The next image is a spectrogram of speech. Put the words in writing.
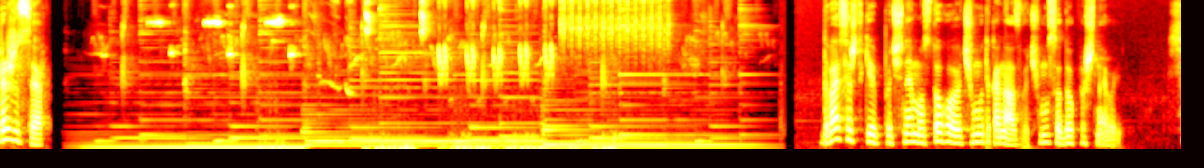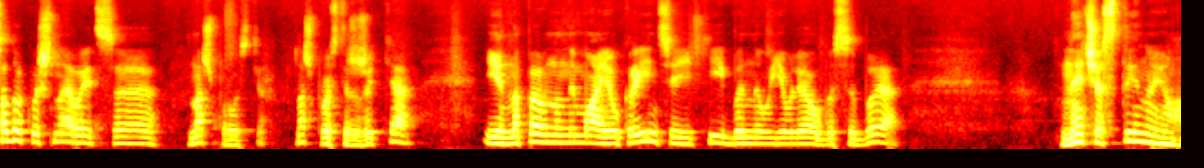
режисер. Давай все ж таки почнемо з того, чому така назва, чому садок вишневий. Садок вишневий це наш простір, наш простір життя. І, напевно, немає українця, який би не уявляв би себе не частиною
